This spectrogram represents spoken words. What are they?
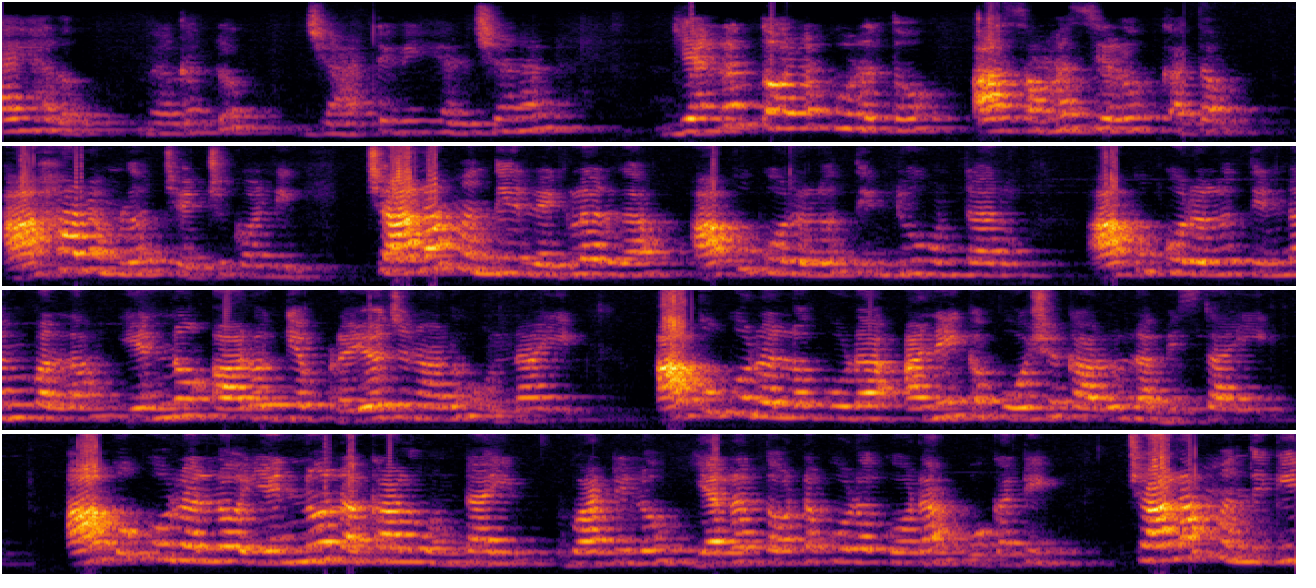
హాయ్ హలో వెల్కమ్ టు జా టీవీ హెల్త్ ఛానల్ ఎర్ర తోటకూరతో ఆ సమస్యలు కథం ఆహారంలో చేర్చుకోండి. చాలా మంది రెగ్యులర్గా ఆకుకూరలు తింటూ ఉంటారు. ఆకుకూరలు తినడం వల్ల ఎన్నో ఆరోగ్య ప్రయోజనాలు ఉన్నాయి. ఆకుకూరల్లో కూడా అనేక పోషకాలు లభిస్తాయి. ఆకుకూరల్లో ఎన్నో రకాలు ఉంటాయి. వాటిలో ఎర్ర తోటకూర కూడా ఒకటి. చాలా మందికి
